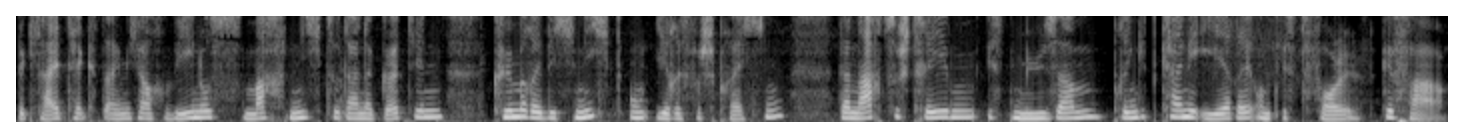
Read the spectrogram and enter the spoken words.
Begleittext eigentlich auch Venus, mach nicht zu deiner Göttin, kümmere dich nicht um ihre Versprechen, danach zu streben ist mühsam, bringt keine Ehre und ist voll Gefahr.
